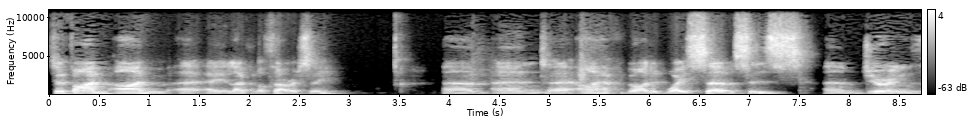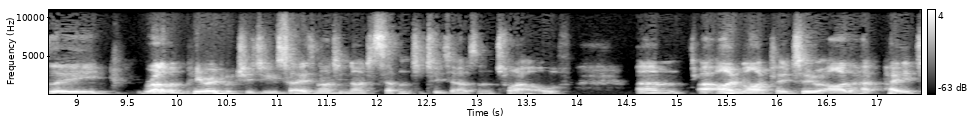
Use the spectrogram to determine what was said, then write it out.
So if I'm, I'm a, a local authority um, and uh, I have provided waste services um, during the relevant period, which as you say is 1997 to 2012, um, I'm likely to either have paid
